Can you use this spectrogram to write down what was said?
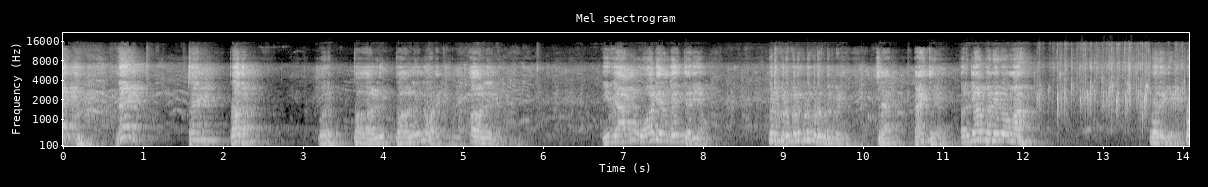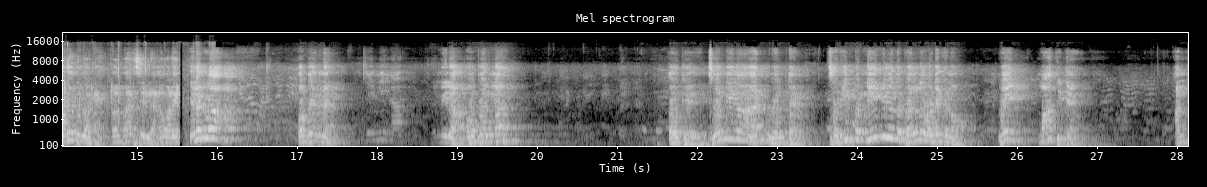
எயிட் நைன் டென் போதும் ஒரு பாலு பாலுன்னு உடைக்கணும் பாலுன்னு. நீ யாருக்கும் ஓடி இருந்தது தெரியும். குடு குடு குடு குடு குடு குடு சரி தேங்க்யூ ஒரு கிளாப் பண்ணிடுவோமா? வெரி குட் உட்காந்துக்கோங்க. அவன் பரிசு இல்லை. உடை இலகுவா உன் பேர் என்ன? ஜெமிலா. ஜமீலா. உன் பேர் என்ன? ஓகே ஜமீலா அண்ட் வெல்டன் சரி இப்போ நீங்களும் இந்த பெல்ல உடைக்கணும். வெயிட் மாத்திட்டேன். அந்த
